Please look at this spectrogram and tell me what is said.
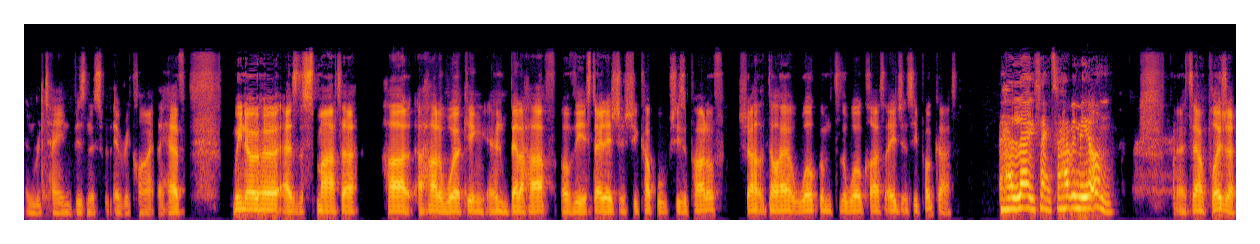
and retain business with every client they have. We know her as the smarter, hard, harder working and better half of the estate agency couple she's a part of. Charlotte Dyer, welcome to the World Class Agency podcast. Hello, thanks for having me on. It's our pleasure.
